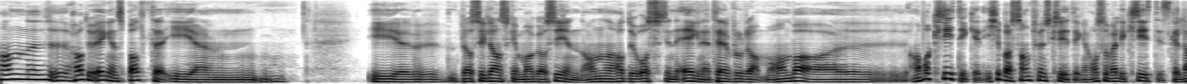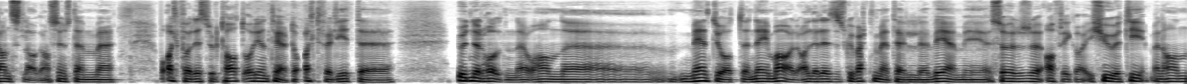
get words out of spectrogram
han eh, hadde jo egen spalte i um i eh, brasilianske magasin. Han hadde jo også sine egne TV-program. Og han var, eh, han var, kritiker, ikke bare samfunnskritiker, men også veldig kritisk til landslaget. Han syntes de eh, var altfor resultatorienterte og altfor lite underholdende. Og han uh, mente jo at Neymar allerede skulle vært med til VM i Sør-Afrika i 2010, men han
